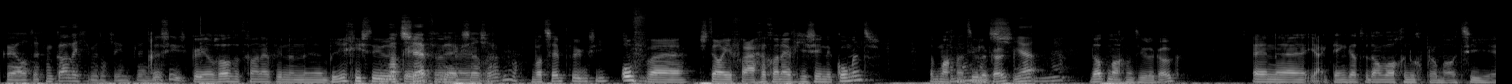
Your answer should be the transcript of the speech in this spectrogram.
kun je altijd even een kalletje met ons inplannen. Precies, kun je ons altijd gewoon even een eh, berichtje sturen. WhatsApp werkt eh, zelfs ook nog. WhatsApp-functie. Of eh, stel je vragen gewoon eventjes in de comments. Dat mag natuurlijk ook. Ja. Ja. Dat mag natuurlijk ook. En eh, ja, ik denk dat we dan wel genoeg promotie, eh,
